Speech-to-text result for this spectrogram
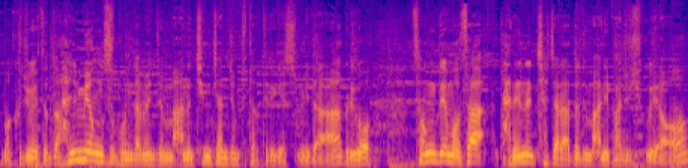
뭐 그중에서도 할명수 본다면 좀 많은 칭찬 좀 부탁드리겠습니다. 그리고 성대모사 달인을 찾아라도 좀 많이 봐주시고요.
